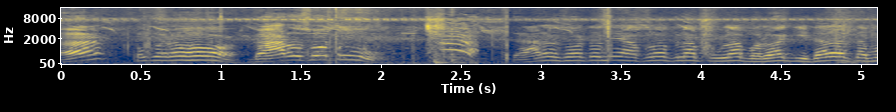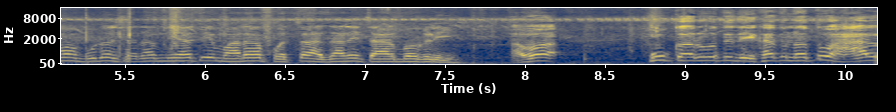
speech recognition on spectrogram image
હા? શું કરો હો? ગારો છો તું. તારો છોટો નહીં આપણા પેલા પૂળા ભરવા કીધા હતા તમારે બુડો શરમ નહીં હતી મારા પચાસ હજારની ચાર બગડી. હવે શું કરવું તે દેખાતું નતું. હાલ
